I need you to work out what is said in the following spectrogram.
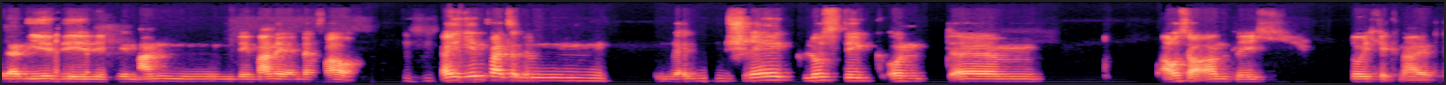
Oder die, die, den Mann, den Manne in der Frau. Mhm. Ja, jedenfalls ähm, schräg, lustig und ähm, außerordentlich durchgeknallt.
